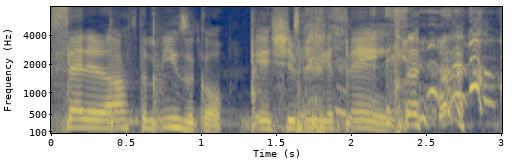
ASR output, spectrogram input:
Set it off the musical. It should be a thing.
